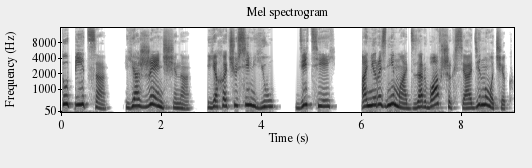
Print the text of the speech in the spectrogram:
«Тупица! Я женщина! Я хочу семью, детей, а не разнимать взорвавшихся одиночек.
